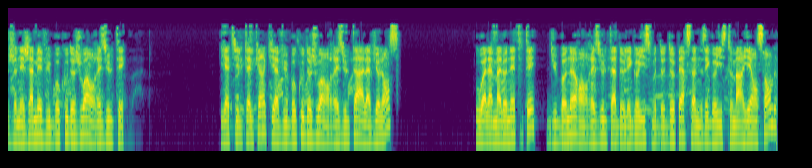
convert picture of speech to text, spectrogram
je n'ai jamais vu beaucoup de joie en résulter. Y a-t-il quelqu'un qui a vu beaucoup de joie en résultat à la violence? Ou à la malhonnêteté Du bonheur en résultat de l'égoïsme de deux personnes égoïstes mariées ensemble?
